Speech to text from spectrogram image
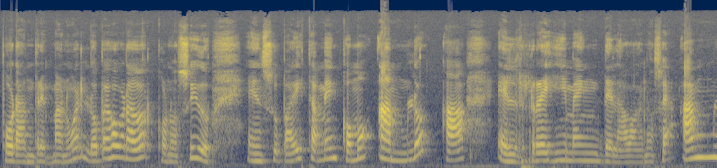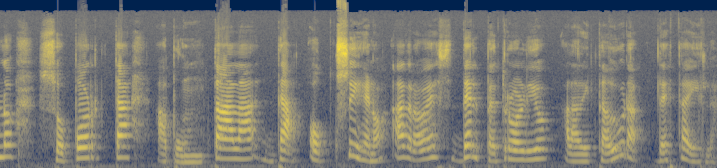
por Andrés Manuel López Obrador, conocido en su país también como AMLO, a el régimen de La Habana. O sea, AMLO soporta, apuntala, da oxígeno a través del petróleo a la dictadura de esta isla.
